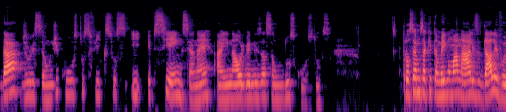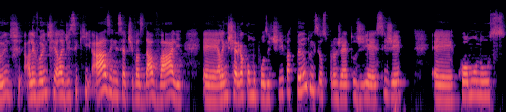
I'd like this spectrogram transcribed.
da diluição de custos fixos e eficiência, né, aí na organização dos custos. Trouxemos aqui também uma análise da Levante. A Levante ela disse que as iniciativas da Vale é, ela enxerga como positiva tanto em seus projetos de ESG é, como nos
